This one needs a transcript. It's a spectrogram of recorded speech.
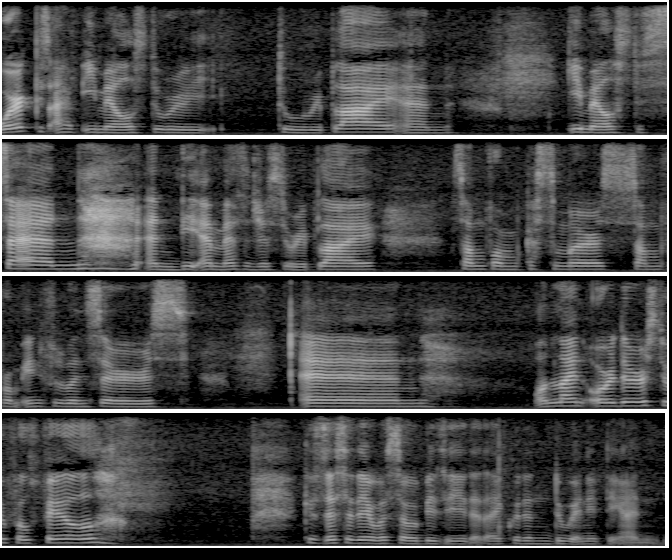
work because I have emails to re to reply and emails to send and DM messages to reply some from customers some from influencers online orders to fulfill. Because yesterday was so busy that I couldn't do anything and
